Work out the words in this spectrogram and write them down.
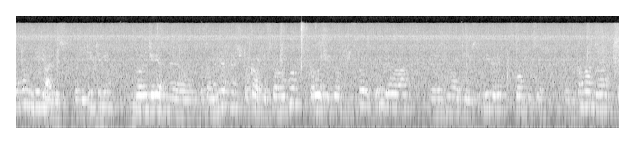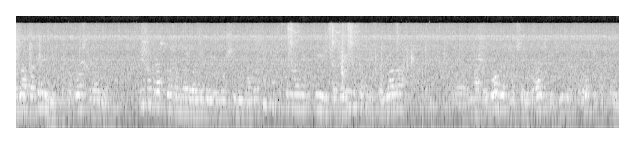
Потом менялись победители, но интересная закономерность, что каждый второй год, второй, четвертый, шестой выиграла э, на эти игры в комплексе команда села Катеринівка Покровского района. И как раз в прошлом году они были лучшими на областных наших соревнованиях, и Катеринівка представляла нашу область на всеукраинских играх Коробки, которые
